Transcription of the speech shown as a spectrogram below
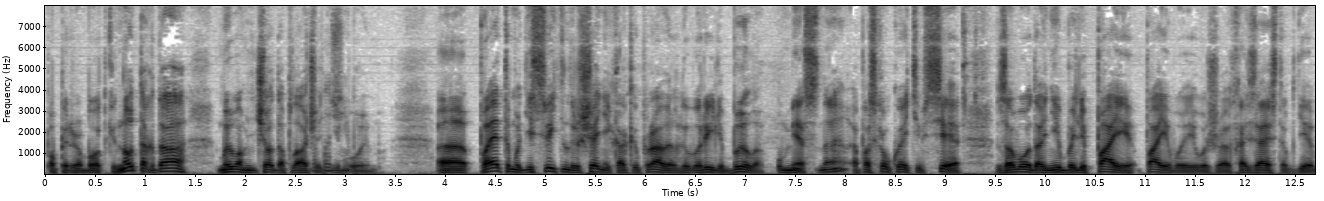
по переработке. Но тогда мы вам ничего доплачивать не будем. Э, поэтому действительно решение, как и правило говорили, было уместное, а поскольку эти все заводы, они были паи, паевые уже хозяйства, где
